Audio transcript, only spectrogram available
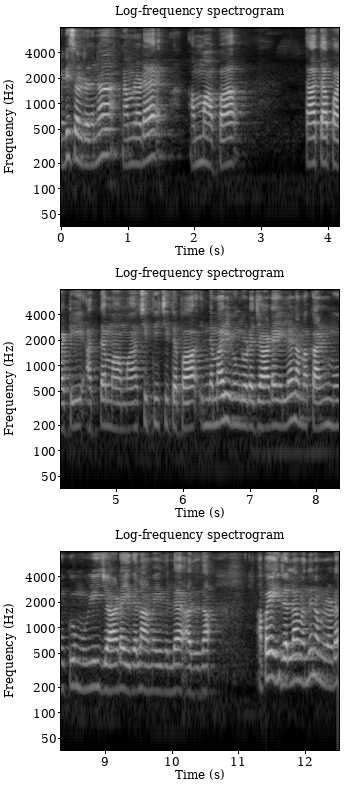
எப்படி சொல்கிறதுனா நம்மளோட அம்மா அப்பா தாத்தா பாட்டி அத்தை மாமா சித்தி சித்தப்பா இந்த மாதிரி இவங்களோட ஜாடையில் நம்ம கண் மூக்கு மொழி ஜாடை இதெல்லாம் அமையுதில்ல அதுதான். அப்போ இதெல்லாம் வந்து நம்மளோட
